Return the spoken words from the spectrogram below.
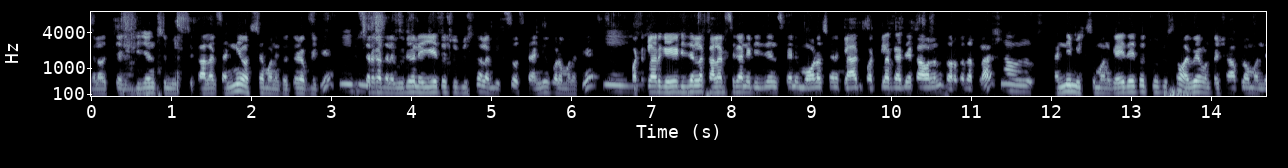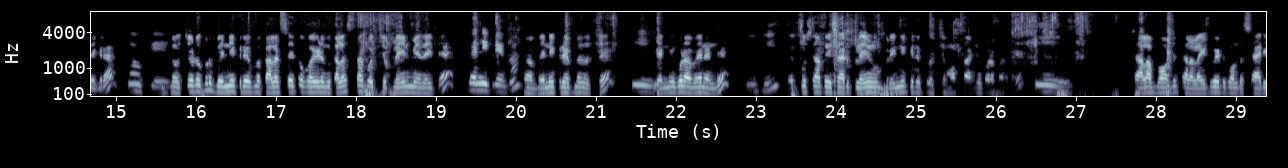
ఇలా వచ్చే డిజైన్స్ మిక్స్ కలర్స్ అన్ని వస్తాయి మనకి వచ్చేటప్పటికి. చూసారు కదా వీడియోలో ఏదైతే చూపిస్తుందో అలా మిక్స్ వస్తాయి అన్ని కూడా మనకి. పర్టికులర్గా ఏ డిజైన్లో కలర్స్ కానీ డిజైన్స్ కానీ మోడల్స్ కానీ క్లాత్ పర్టికులర్గా అదే కావాలని దొరకదు అట్లా. అన్ని మిక్స్ మనకి ఏదైతే చూపిస్తాం అవే ఉంటాయి షాప్లో మన దగ్గర. ఇట్లా వచ్చేటప్పుడు బెన్నీ క్రేప్లో కలర్స్ అయితే ఒక ఏడు కలర్స్ దాకా వచ్చాయి ప్లెయిన్ మీద అయితే. బెన్నీ క్రేప్? మీద వచ్చాయి. ఇవన్నీ కూడా అవేనండి. ఎక్కువ శాతం ఈసారి ప్లెయిన్ బెన్నీ క్రేప్ వచ్చే మొత్తం అన్ని కూడా మనకి చాలా బాగుంటుంది చాలా లైట్ వెయిట్గా ఉంటుంది శారీ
